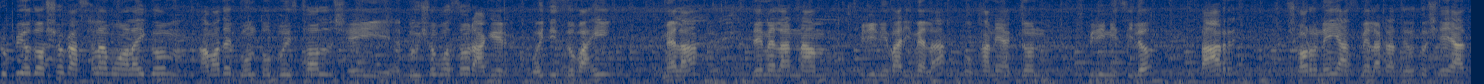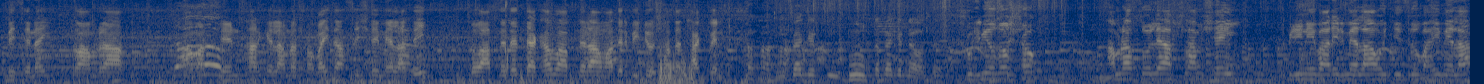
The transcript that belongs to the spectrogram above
সুপ্রিয় দর্শক আসসালামু আলাইকুম। আমাদের গন্তব্যস্থল সেই দুইশো বছর আগের ঐতিহ্যবাহী মেলা যে মেলার নাম পিরিনিবাড়ি মেলা। ওখানে একজন পিরিনি ছিল। তার স্মরণেই আজ মেলাটা যেহেতু সে আজ বেছে নাই তো আমরা আমার ফ্রেন্ড সার্কেল আমরা সবাই যাচ্ছি সেই মেলাতেই। তো আপনাদের দেখাবো আপনারা আমাদের ভিডিওর সাথে থাকবেন। সুপ্রিয় দর্শক আমরা চলে আসলাম সেই পিরিনি বাড়ির মেলা ঐতিহ্যবাহী মেলা।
